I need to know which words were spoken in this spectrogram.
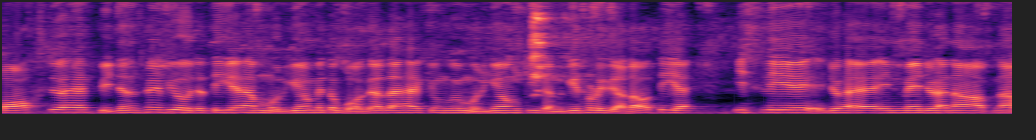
पॉक्स जो है पिजन्स में भी हो जाती है, मुर्गियों में तो बहुत ज़्यादा है, क्योंकि मुर्गियों की गंदगी थोड़ी ज़्यादा होती है। इसलिए जो है, इनमें जो है ना अपना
